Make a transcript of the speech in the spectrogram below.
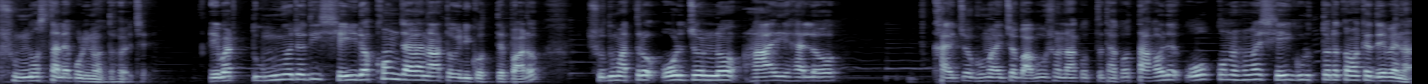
শূন্যস্থানে পরিণত হয়েছে। এবার তুমিও যদি সেই রকম জায়গা না তৈরি করতে পারো, শুধুমাত্র ওর জন্য হাই হ্যালো খাইছো, ঘুমাইছো, বাবু না করতে থাকো, তাহলে ও কোনো সময় সেই গুরুত্বটা তোমাকে দেবে না।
